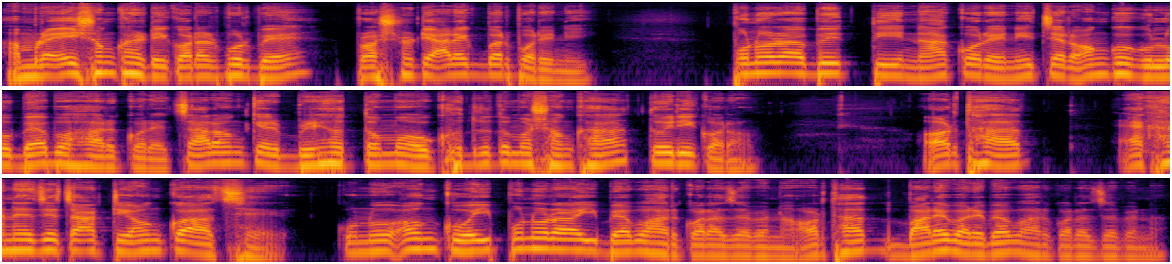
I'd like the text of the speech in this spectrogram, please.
আমরা এই সংখ্যাটি করার পূর্বে প্রশ্নটি আরেকবার পড়ে নিই। পুনরাবৃত্তি না করে নিচের অঙ্কগুলো ব্যবহার করে চার অঙ্কের বৃহত্তম ও ক্ষুদ্রতম সংখ্যা তৈরি করো। অর্থাৎ এখানে যে চারটি অঙ্ক আছে, কোনো অঙ্কই পুনরায় ব্যবহার করা যাবে না, অর্থাৎ বারে বারে ব্যবহার করা যাবে না।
